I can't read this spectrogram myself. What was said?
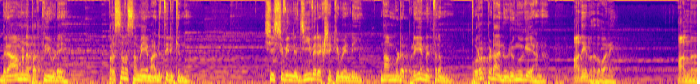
ബ്രാഹ്മണ പത്നിയുടെ പ്രസവ സമയം അടുത്തിരിക്കുന്നു. ശിശുവിന്റെ ജീവരക്ഷയ്ക്ക് വേണ്ടി നമ്മുടെ പ്രിയമിത്രം പുറപ്പെടാൻ ഒരുങ്ങുകയാണ്. അതെ ഭഗവാനെ. അന്ന്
